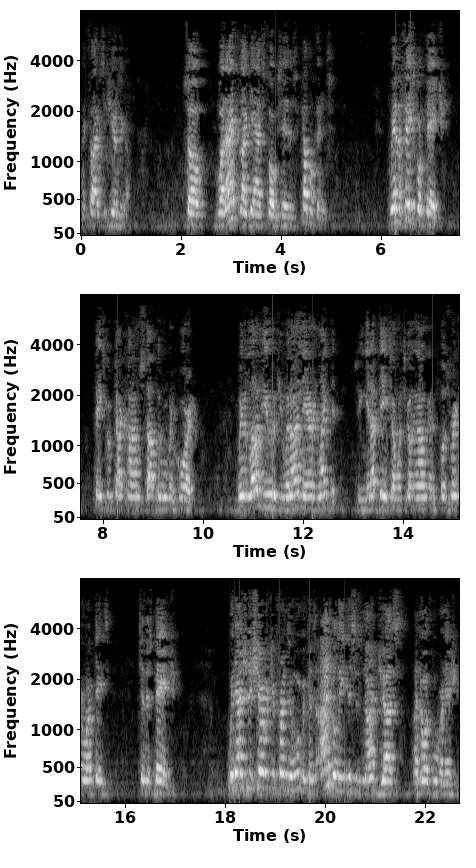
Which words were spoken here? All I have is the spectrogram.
like five, six years ago. So what I'd like to ask folks is a couple things. We have a Facebook page, facebook.com, Stop the Quarry. We would love you if you went on there and liked it, so you can get updates on what's going on. We're going to post regular updates to this page. We'd ask you to share with your friends in Woburn because I believe this is not just a North Woburn issue.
